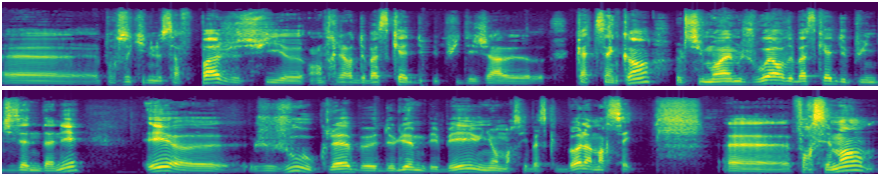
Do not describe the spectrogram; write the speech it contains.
Euh, pour ceux qui ne le savent pas, je suis euh, entraîneur de basket depuis déjà euh, 4-5 ans. Je suis moi-même joueur de basket depuis une dizaine d'années. Et euh, je joue au club de l'UMBB, Union Marseille Basketball, à Marseille. Forcément,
